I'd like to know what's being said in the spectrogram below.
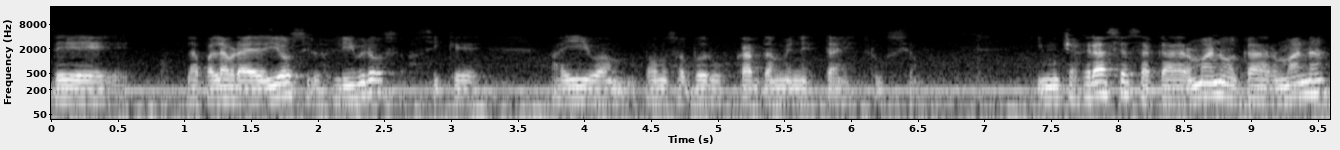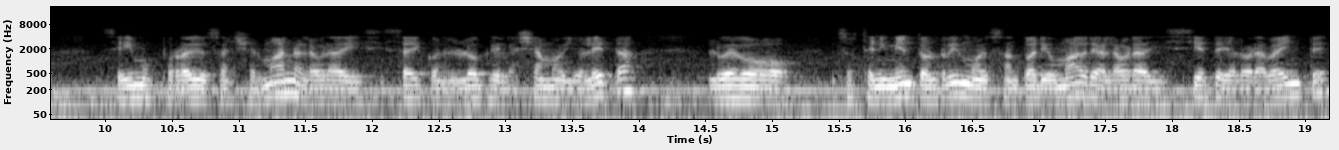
de la palabra de Dios y los libros, así que ahí vamos a poder buscar también esta instrucción y muchas gracias a cada hermano, a cada hermana. Seguimos por Radio San Germán a la hora de 16 con el bloque de la llama violeta. Luego sostenimiento del ritmo del Santuario Madre a la hora 17 y a la hora 20.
